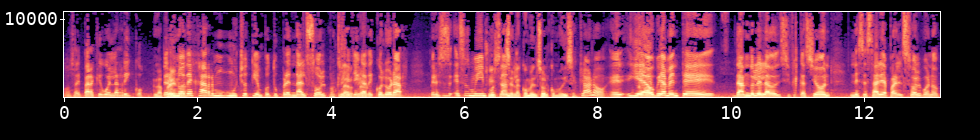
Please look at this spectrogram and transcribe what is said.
O sea, y para que huela rico. La pero prenda. no dejar mucho tiempo tu prenda al sol porque claro, se llega claro. a decolorar. Pero eso, es- eso es muy Sí, se, importante. se la come el sol, como dicen. Claro, eh, y eh, obviamente dándole la dosificación necesaria para el sol, bueno,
